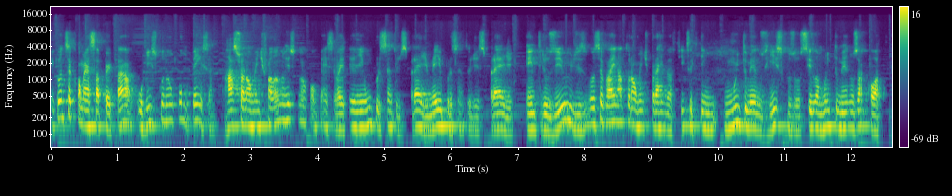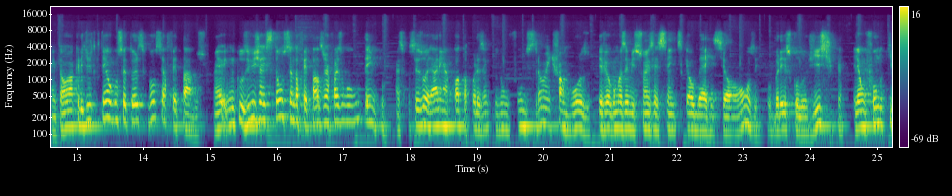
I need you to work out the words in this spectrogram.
E quando você começa a apertar, o risco não compensa. Racionalmente falando, o risco não compensa. Vai ter ali 1% de spread, meio por cento de spread entre os yields, você vai naturalmente para a renda fixa, que tem muito menos riscos, oscila muito menos a cota. Então, eu acredito que tem alguns setores que vão ser afetados. Né? Inclusive, já estão sendo afetados já faz algum tempo. Mas se vocês olharem a cota, por exemplo, de um fundo extremamente famoso, teve algumas emissões recentes, que é o BRCO11, o Bresco Logística, ele é um fundo que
